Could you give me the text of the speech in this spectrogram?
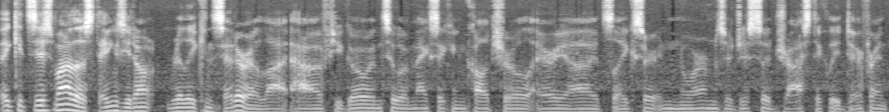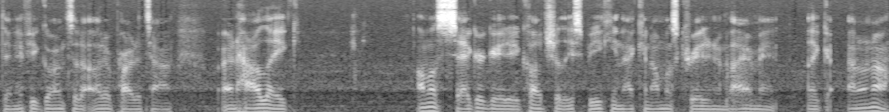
like it's just one of those things you don't really consider a lot how if you go into a mexican cultural area it's like certain norms are just so drastically different than if you go into the other part of town. And how like almost segregated culturally speaking that can almost create an environment. Like i don't know.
